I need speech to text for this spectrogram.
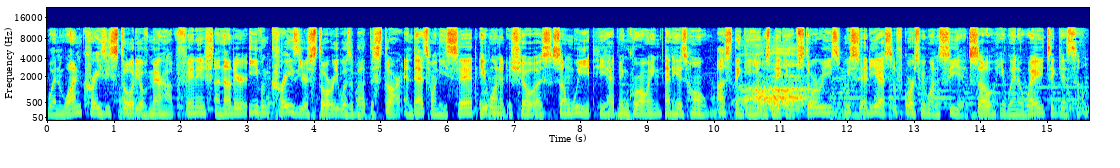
When one crazy story of Merhab finished, another even crazier story was about to start. And that's when he said he wanted to show us some weed he had been growing at his home. Us thinking he was making up Ah. stories, we said yes, of course we want to see it. So he went away to get some.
